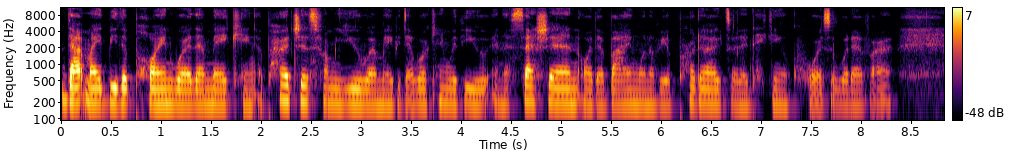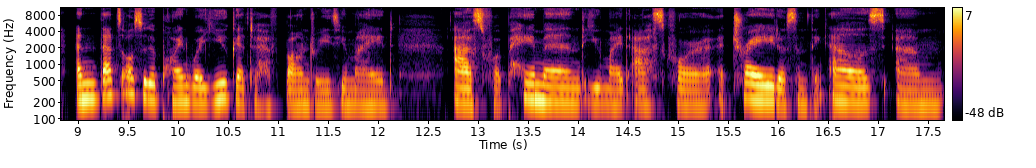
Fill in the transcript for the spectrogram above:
that might be the point where they're making a purchase from you, or maybe they're working with you in a session, or they're buying one of your products, or they're taking a course, or whatever. And that's also the point where you get to have boundaries. You might ask for payment, you might ask for a trade or something else. Um,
